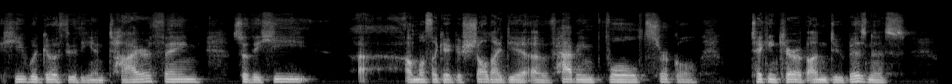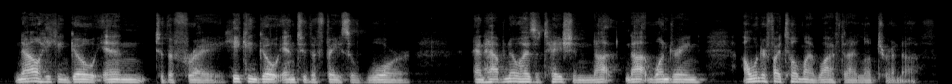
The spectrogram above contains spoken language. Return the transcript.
He would go through the entire thing so that he, uh, almost like a Gestalt idea of having full circle, taking care of undue business. Now he can go into the fray. He can go into the face of war and have no hesitation, not not wondering, I wonder if I told my wife that I loved her enough.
